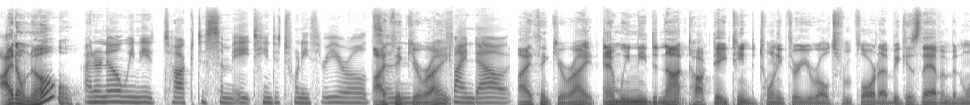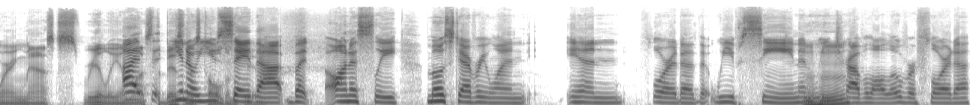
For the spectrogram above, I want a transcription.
I don't know. I don't know. We need to talk to some 18 to 23 year olds. I think you're right. Find out. I think you're right. And we need to not talk to 18 to 23 year olds from Florida because they haven't been wearing masks really I- unless the business you know, you say to. that, but honestly, most everyone in Florida that we've seen, and Mm-hmm. we travel all over Florida,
